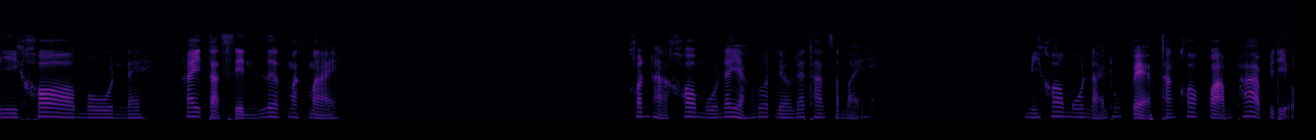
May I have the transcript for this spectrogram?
มีข้อมูลให้ตัดสินเลือกมากมาย ค้นหาข้อมูลได้อย่างรวดเร็วและทันสมัย มีข้อมูลหลายรูปแบบทั้งข้อความภาพวิดีโอ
